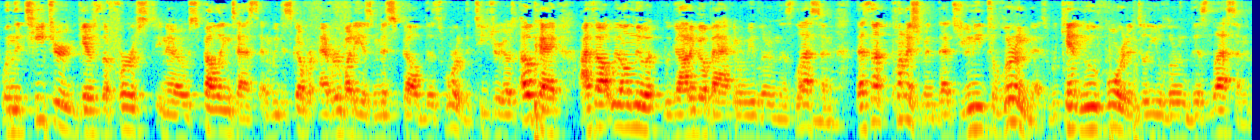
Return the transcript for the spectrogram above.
when the teacher gives the first you know spelling test and we discover everybody has misspelled this word. The teacher goes, "Okay, I thought we all knew it. We got to go back and relearn this lesson." Mm-hmm. That's not punishment. That's you need to learn this. We can't move forward until you learn this lesson.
